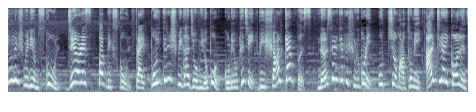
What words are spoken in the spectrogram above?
English medium school JRS public school. প্রায় পঁয়ত্রিশ বিঘা জমির ওপর গড়ে উঠেছে বিশাল ক্যাম্পাস। নার্সারি থেকে শুরু করে উচ্চ মাধ্যমিক ITI college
